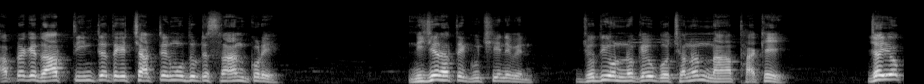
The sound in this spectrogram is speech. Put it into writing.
আপনাকে রাত তিনটে থেকে চারটের মধ্যে উঠে স্নান করে নিজের হাতে গুছিয়ে নেবেন, যদি অন্য কেউ গোছানো না থাকে। যাই হোক,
